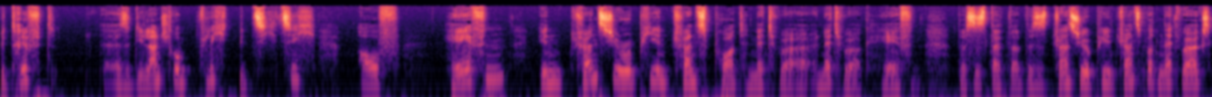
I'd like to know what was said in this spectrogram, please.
betrifft, also die Landstrompflicht bezieht sich auf Häfen in Trans-European Transport Network, Network Häfen. Das ist, das ist Trans-European Transport Networks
